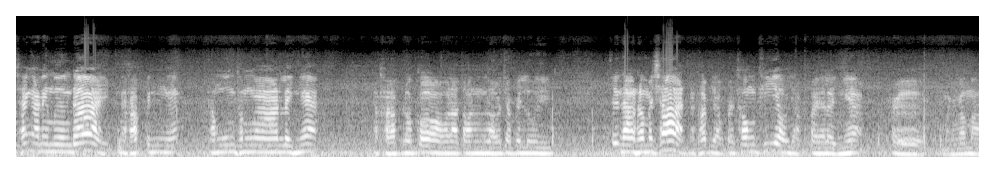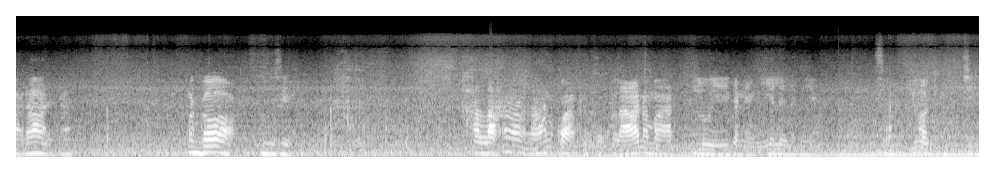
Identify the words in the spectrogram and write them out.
ใช้งานในเมืองได้นะครับ เป็นทำงงทำงานอะไรเงี้ยนะครับ แล้วก็เวลาตอนเราจะไปลุยเส้นทางธรรมชาตินะครับ อยากไปท่องเที่ยวอยากไปอะไรเงี้ยเออมันก็มาได้นะมันก็ดูสิคันละห้าล้านกว่าถึงหกล้านมาลุยกันอย่างนี้เลยอะไรเนี่ยสุดยอดจริง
